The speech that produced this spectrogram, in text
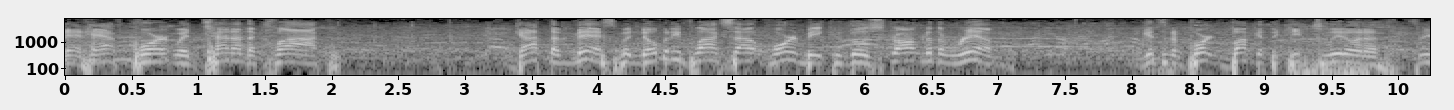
at half court with 10 on the clock. got the miss, but nobody blocks out Hornbeak, who goes strong to the rim. Gets an important bucket to keep Toledo at a three,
